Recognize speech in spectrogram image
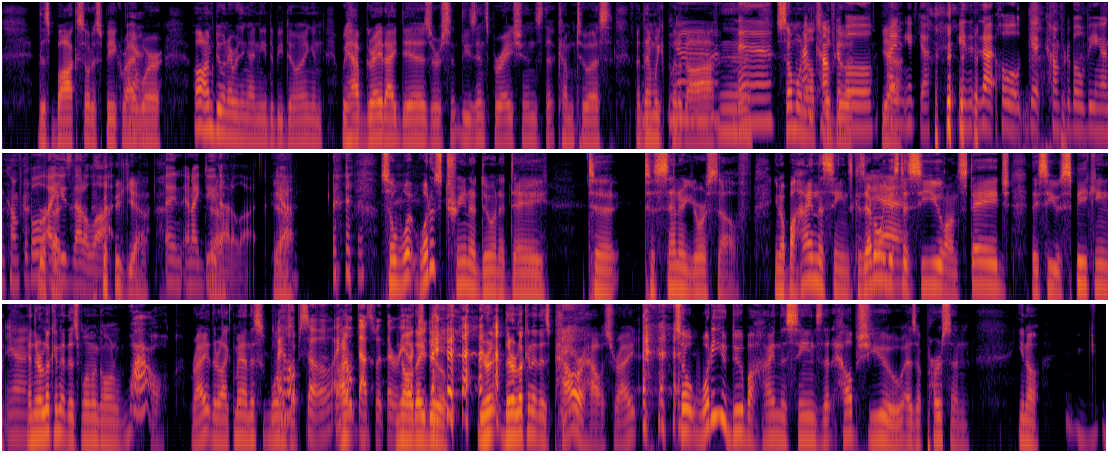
this box, so to speak, right? Yeah. Where, oh, I'm doing everything I need to be doing. And we have great ideas or these inspirations that come to us, but then we put it off. Nah, Eh, nah. Someone I'm else will do comfortable. Yeah. I, yeah. That whole get comfortable being uncomfortable. I use that a lot, yeah. and and I do Yeah. that a lot. Yeah. So what what does Trina do in a day to to center yourself? You know, behind the scenes, because everyone gets to see you on stage, they see you speaking, Yeah. and they're looking at this woman going, "Wow!" Right? They're like, "Man, this I woman's hope a so. I I'm- hope that's what they're. no, they do. You're, they're looking at this powerhouse, right? So, what do you do behind the scenes that helps you as a person, you know,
